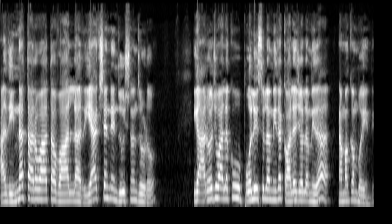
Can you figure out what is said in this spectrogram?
అది విన్న తర్వాత వాళ్ళ రియాక్షన్ నేను చూసినాను చూడు. ఇక ఆ రోజు వాళ్ళకు పోలీసుల మీద కాలేజ్ వాళ్ళ మీద నమ్మకం పోయింది.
